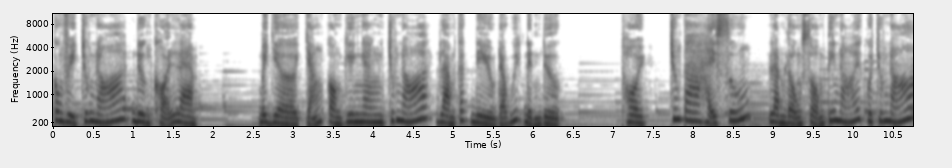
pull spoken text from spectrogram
công việc chúng nó đương khỏi làm. Bây giờ chẳng còn ghi ngăn chúng nó làm các điều đã quyết định được. Thôi, chúng ta hãy xuống làm lộn xộn tiếng nói của chúng nó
